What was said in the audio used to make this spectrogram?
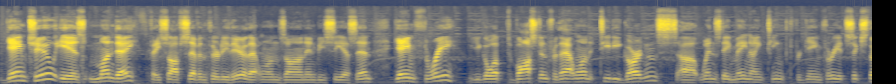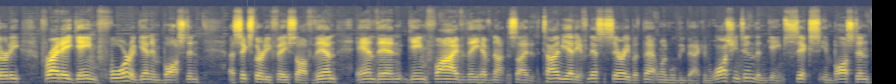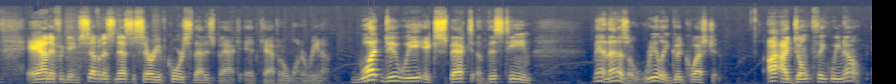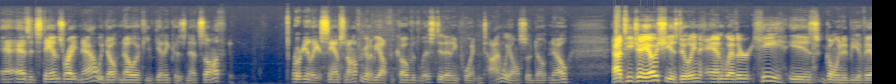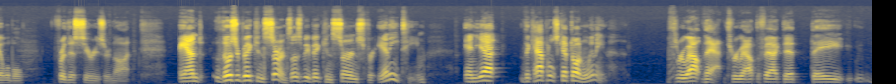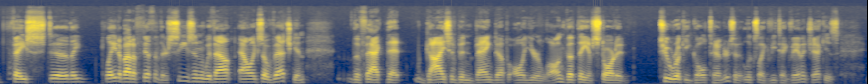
Game two is Monday, face-off 7:30 there. That one's on NBCSN. Game three, you go up to Boston for that one at TD Gardens uh, Wednesday, May 19th for Game three at 6:30. Friday, Game four again in Boston, a 6:30 face-off then, and then Game five. They have not decided the time yet, if necessary, but that one will be back in Washington. Then Game six in Boston. And if a game seven is necessary, of course, that is back at Capital One Arena. What do we expect of this team? Man, that is a really good question. I, I don't think we know. A- As it stands right now, we don't know if Evgeny Kuznetsov or Ilya Samsonov are going to be off the COVID list at any point in time. We also don't know how TJ Oshie is doing and whether he is going to be available for this series or not. And those are big concerns. Those would be big concerns for any team. And yet, the Capitals kept on winning throughout that, throughout the fact that they faced, uh, they played about a fifth of their season without Alex Ovechkin. The fact that guys have been banged up all year long, that they have started two rookie goaltenders, and it looks like Vitek Vanecek is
